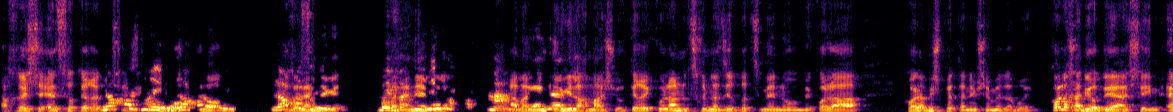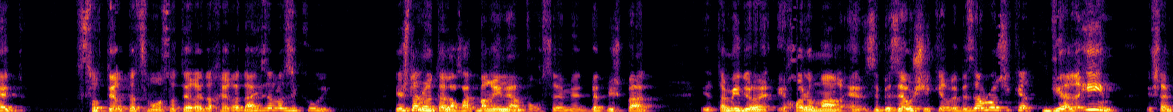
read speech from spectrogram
אחרי שעד סותר את לא השני. חוזרים, לא חוזרים, לא אבל אני חוזרים, אבל אני אגיד. אבל אני אגיד לך משהו, תראי, כולנו צריכים להזהיר את עצמנו בכל ה, כל המשפטנים שמדברים. כל אחד יודע שאם עד סותר את עצמו או סותר עד אחר, עדיין זה לא זיכוי. יש לנו את הלכת מריליה המפורסמת, בית משפט תמיד יכול לומר, אה, זה בזה הוא שיקר ובזה הוא לא שיקר, גרעין, יש להם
